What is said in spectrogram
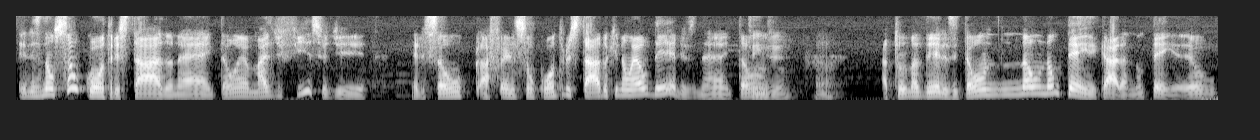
eles não são contra o Estado, né? Então é mais difícil de. Eles são, eles são contra o Estado que não é o deles, né? Então, Entendi. É. a turma deles. Então não, não tem, cara, não tem. Eu,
